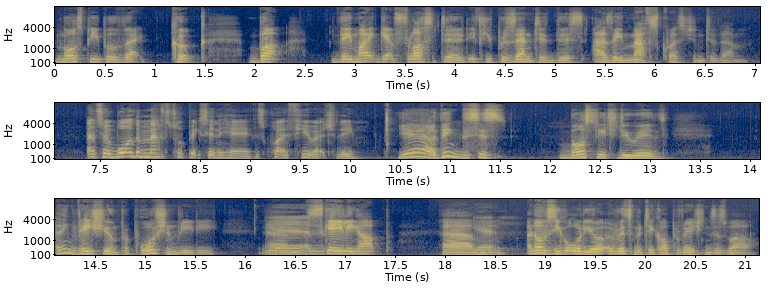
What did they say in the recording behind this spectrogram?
most people that cook, but they might get flustered if you presented this as a maths question to them. And so, what are the maths topics in here? There's quite a few actually. Yeah, I think this is mostly to do with, I think ratio and proportion really, um, Yeah, and- scaling up, um, Yeah. and obviously you've got all your arithmetic operations as well.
